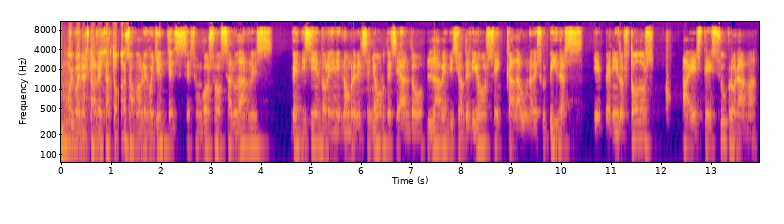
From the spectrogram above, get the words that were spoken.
Muy buenas tardes a todos, amables oyentes. Es un gozo saludarles, bendiciéndoles en el nombre del Señor, deseando la bendición de Dios en cada una de sus vidas. Bienvenidos todos a este su programa,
